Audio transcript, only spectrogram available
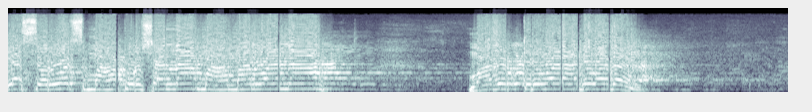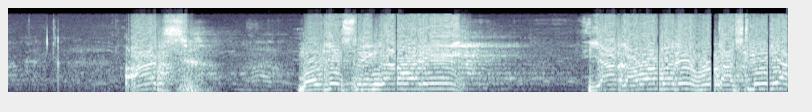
या सर्वच महापुरुषांना महामानवांना माझं त्रिवार अभिवादन. आज म्हणजे मौजे श्रिंगारवाडी या गावामध्ये होत असलेल्या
